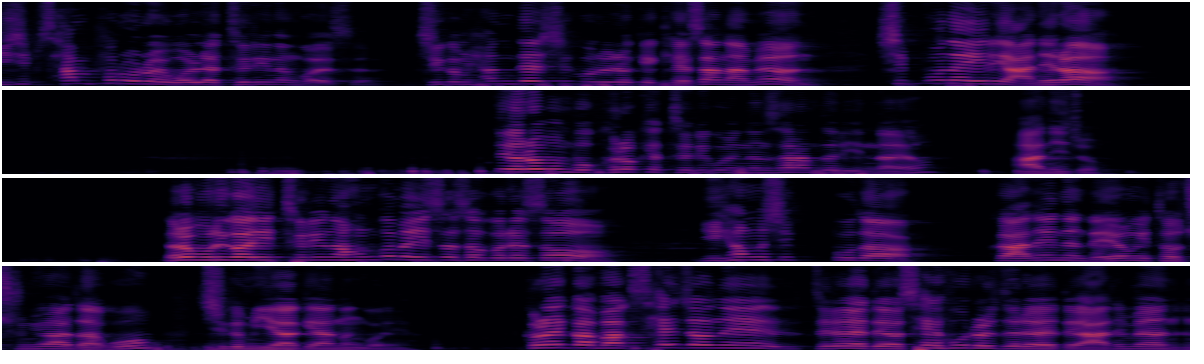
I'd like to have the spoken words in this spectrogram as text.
23%를 원래 드리는 거였어요. 지금 현대식으로 이렇게 계산하면 10분의 1이 아니라 근데 여러분 뭐 그렇게 드리고 있는 사람들이 있나요? 아니죠. 여러분 우리가 이 드리는 헌금에 있어서 그래서 이 형식보다 그 안에 있는 내용이 더 중요하다고 지금 이야기하는 거예요. 그러니까 막 세전에 드려야 돼요. 세후를 드려야 돼요. 아니면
